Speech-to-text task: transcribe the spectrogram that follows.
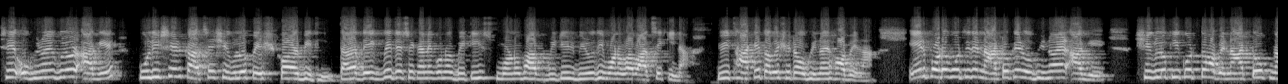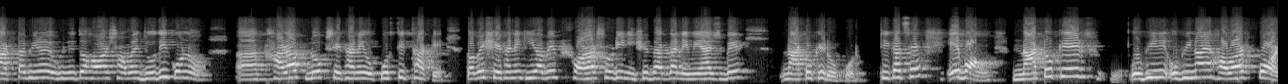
সেই অভিনয়গুলোর আগে পুলিশের কাছে সেগুলো পেশ করার বিধি। তারা দেখবে যে সেখানে কোনো ব্রিটিশ মনোভাব, ব্রিটিশ বিরোধী মনোভাব আছে কিনা। যদি থাকে তবে সেটা অভিনয় হবে না। এর পরবর্তীতে নাটকের অভিনয়ের আগে সেগুলো কি করতে হবে। নাটক, নাট্যাভিনয় অভিনীত হওয়ার সময় যদি কোনো খারাপ লোক সেখানে উপস্থিত থাকে, তবে সেখানে কি হবে সরাসরি নিষেধাজ্ঞা নেমে আসবে নাটকের ওপর, ঠিক আছে? এবং নাটকের অভি- অভিনয় হওয়ার পর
